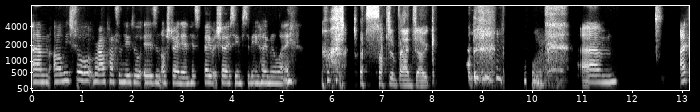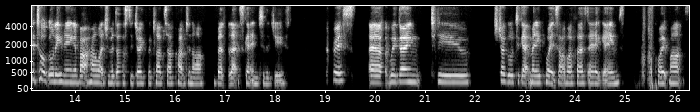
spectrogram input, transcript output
Um, are we sure Ralph Hasenhüttl isn't Australian? His favourite show seems to be Home and Away. That's such a bad joke. um, I could talk all evening about how much of a dusted joke the club Southampton are, but let's get into the juice. Chris, uh, we're going to struggle to get many points out of our first eight games. Quote marks.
